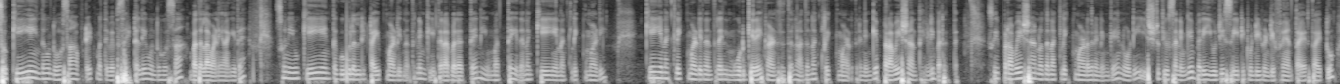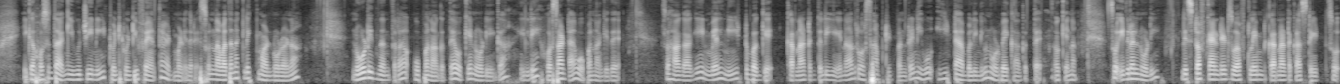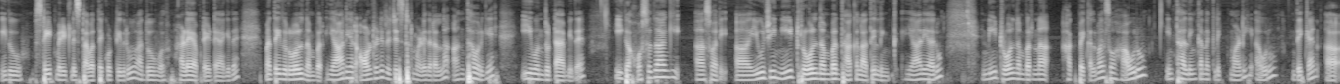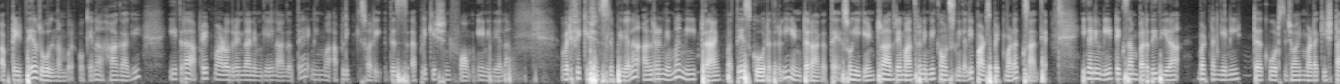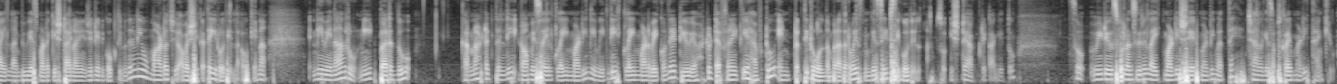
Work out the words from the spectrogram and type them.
So K ಎಯಿಂದ ಒಂದು ಹೊಸ update ಮತ್ತು ವೆಬ್ಸೈಟಲ್ಲಿ ಒಂದು ಹೊಸ ಬದಲಾವಣೆ ಆಗಿದೆ. ಸೊ ನೀವು ಕೆ ಎ ಅಂತ ಗೂಗಲಲ್ಲಿ ಟೈಪ್ ಮಾಡಿದ ನಂತರ ನಿಮಗೆ ಈ ಥರ ಬರುತ್ತೆ. ನೀವು ಮತ್ತೆ ಇದನ್ನು ಕೆ ಎನ ಕ್ಲಿಕ್ ಮಾಡಿ. ಕೆ ಎನ ಕ್ಲಿಕ್ ಮಾಡಿದ ನಂತರ ಇಲ್ಲಿ ಮೂರು ಗೆರೆ ಕಾಣಿಸುತ್ತಲ್ಲ, ಅದನ್ನು ಕ್ಲಿಕ್ ಮಾಡಿದ್ರೆ ನಿಮಗೆ ಪ್ರವೇಶ ಅಂತ ಹೇಳಿ ಬರುತ್ತೆ. ಸೊ ಈ ಪ್ರವೇಶ ಅನ್ನೋದನ್ನು ಕ್ಲಿಕ್ ಮಾಡಿದ್ರೆ ನಿಮಗೆ ನೋಡಿ ಇಷ್ಟು ದಿವಸ ನಿಮಗೆ ಬರೀ U G C T twenty twenty five ಅಂತ ಇರ್ತಾ ಇತ್ತು. ಈಗ ಹೊಸದಾಗಿ U G NEET twenty twenty five ಅಂತ ಆ್ಯಡ್ ಮಾಡಿದ್ದಾರೆ. ಸೊ ನಾವು ಅದನ್ನು ಕ್ಲಿಕ್ ಮಾಡಿ ನೋಡೋಣ. ನೋಡಿದ ನಂತರ ಓಪನ್ ಆಗುತ್ತೆ. ಓಕೆ, ನೋಡಿ ಈಗ ಇಲ್ಲಿ ಹೊಸ ಟ್ಯಾಬ್ ಓಪನ್ ಆಗಿದೆ. ಸೊ, ಹಾಗಾಗಿ ಇನ್ಮೇಲೆ ನೀಟ್ ಬಗ್ಗೆ ಕರ್ನಾಟಕದಲ್ಲಿ ಏನಾದರೂ ಹೊಸ ಅಪ್ಡೇಟ್ ಬಂದರೆ ನೀವು ಈ ಟ್ಯಾಬಲ್ಲಿ ನೀವು ನೋಡಬೇಕಾಗುತ್ತೆ. ಓಕೆನಾ? ಸೊ, ಇದರಲ್ಲಿ ನೋಡಿ, list of candidates have claimed Karnataka state. So, ಇದು ಸ್ಟೇಟ್ ಮೆರಿಟ್ ಲಿಸ್ಟ್ ಅವತ್ತೇ ಕೊಟ್ಟಿದ್ರು. ಅದು ಹಳೆ ಅಪ್ಡೇಟೇ ಆಗಿದೆ. ಮತ್ತು ಇದು ರೋಲ್ ನಂಬರ್. ಯಾರ್ಯಾರು ಆಲ್ರೆಡಿ ರಿಜಿಸ್ಟರ್ ಮಾಡಿದಾರಲ್ಲ, ಅಂಥವ್ರಿಗೆ ಈ ಒಂದು ಟ್ಯಾಬ್ ಇದೆ. ಈಗ ಹೊಸದಾಗಿ sorry U G NEET roll number ದಾಖಲಾತಿ ಲಿಂಕ್. ಯಾರ್ಯಾರು ನೀಟ್ ರೋಲ್ ನಂಬರ್ನ ಹಾಕಬೇಕಲ್ವ? ಸೊ ಅವರು ಇಂತಹ ಲಿಂಕನ್ನು ಕ್ಲಿಕ್ ಮಾಡಿ ಅವರು they can update the roll number ಓಕೆನಾ ಹಾಗಾಗಿ ಈ ಥರ ಅಪ್ಡೇಟ್ ಮಾಡೋದ್ರಿಂದ ನಿಮಗೆ ಏನಾಗುತ್ತೆ? ನಿಮ್ಮ applic sorry this application form ಏನಿದೆಯಲ್ಲ? ವೆರಿಫಿಕೇಷನ್ ಸ್ಲಿಪ್ ಇದೆಯಲ್ಲ? ಅದರಲ್ಲಿ ನಿಮ್ಮ ನೀಟ್ ರ್ಯಾಂಕ್ ಮತ್ತು ಸ್ಕೋರ್ ಅದರಲ್ಲಿ ಎಂಟರ್ ಆಗುತ್ತೆ. ಸೊ ಈಗ ಎಂಟರ್ ಆದರೆ ಮಾತ್ರ ನಿಮಗೆ ಕೌನ್ಸಿಲಿಂಗಲ್ಲಿ ಪಾರ್ಟಿಸಿಪೇಟ್ ಮಾಡೋಕ್ಕೆ ಸಾಧ್ಯ. ಈಗ ನೀವು ನೀಟ್ ಎಕ್ಸಾಮ್ ಬರೆದಿದ್ದೀರಾ? ಬಟ್ ನನಗೆ ನೀಟ್ ಕೋರ್ಸ್ ಜಾಯಿನ್ ಮಾಡೋಕ್ಕೆ ಇಷ್ಟ ಇಲ್ಲ ಬಿ ಬಿ ಎಸ್ ಮಾಡೋಕ್ಕೆ ಇಷ್ಟ ಇಲ್ಲ ಇಂಜಿನಿಯರಿಂಗ್ ಹೋಗ್ತೀನಿ ಅಂದರೆ ನೀವು ಮಾಡೋ ಅವಶ್ಯಕತೆ ಇರೋದಿಲ್ಲ ಓಕೆನಾ ನೀವೇನಾದರೂ ನೀಟ್ ಬರೆದು ಕರ್ನಾಟಕದಲ್ಲಿ ಡಾಮಿಸೈಲ್ ಕ್ಲೈಮ್ ಮಾಡಿ, ನೀವು ಇಲ್ಲಿ ಕ್ಲೈಮ್ ಮಾಡಬೇಕು ಅಂದರೆ you have to definitely have to enter the roll number otherwise ನಿಮಗೆ ಸೀಟ್ ಸಿಗೋದಿಲ್ಲ. ಸೊ ಇಷ್ಟೇ ಅಪ್ಡೇಟ್ ಆಗಿತ್ತು. ಸೊ ವಿಡಿಯೋ ಯೂಸ್ಫುಲ್ ಅನಿಸಿದರೆ ಲೈಕ್ ಮಾಡಿ ಶೇರ್ ಮಾಡಿ ಮತ್ತು ಚಾನಲ್ಗೆ ಸಬ್ಸ್ಕ್ರೈಬ್ ಮಾಡಿ. Thank you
